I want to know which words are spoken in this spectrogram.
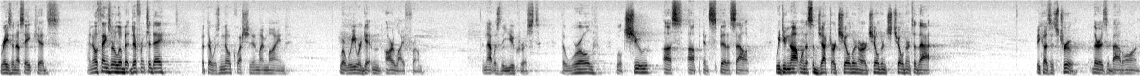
raising us eight kids. I know things are a little bit different today, but there was no question in my mind where we were getting our life from. And that was the Eucharist. The world will chew us up and spit us out. We do not want to subject our children or our children's children to that because it's true. There is a battle on.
